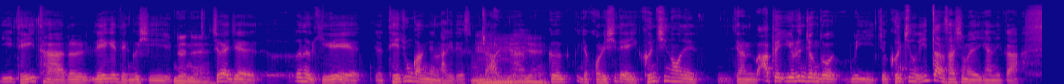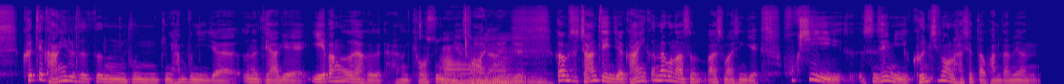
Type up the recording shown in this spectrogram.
이 데이터를 내게 된 것이 네네. 제가 이제 어느 기회에 대중 강연을 하게 되었습니다. 아, 예, 예. 그 이제 고려 시대에 이 건친혼에 대한 앞에 이런 정도 이저 건친혼 있다는 사실만 얘기하니까 그때 강의를 듣던 분 중에 한 분이 이제 어느 대학의 예방의학을 하는 교수님이었습니다. 아, 예, 예, 예. 그러면서 저한테 이제 강의 끝나고 나서 말씀하신 게 혹시 선생님이 건친혼을 하셨다고 한다면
